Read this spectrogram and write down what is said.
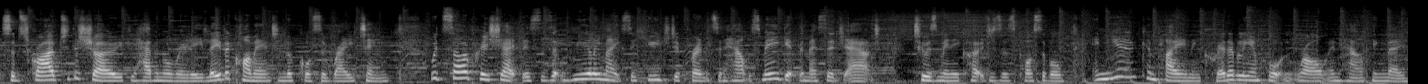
Subscribe to the show if you haven't already. Leave a comment and, of course, a rating. Would so appreciate this as it really makes a huge difference and helps me get the message out to as many coaches as possible. And you can play an incredibly important role in helping me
